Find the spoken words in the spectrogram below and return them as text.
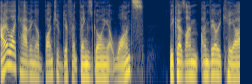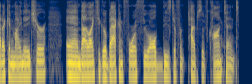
I like having a bunch of different things going at once because I'm I'm very chaotic in my nature and I like to go back and forth through all these different types of content.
